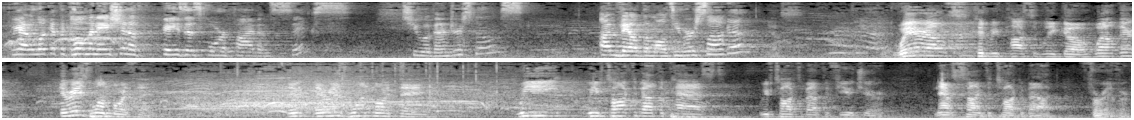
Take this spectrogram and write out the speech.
We gotta look at the culmination of phases four, five, and six. Two Avengers films. Unveiled the multiverse saga. Yes. Where else could we possibly go? Well, there, there is one more thing. There, there is one more thing. We we've talked about the past. We've talked about the future. Now it's time to talk about forever.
